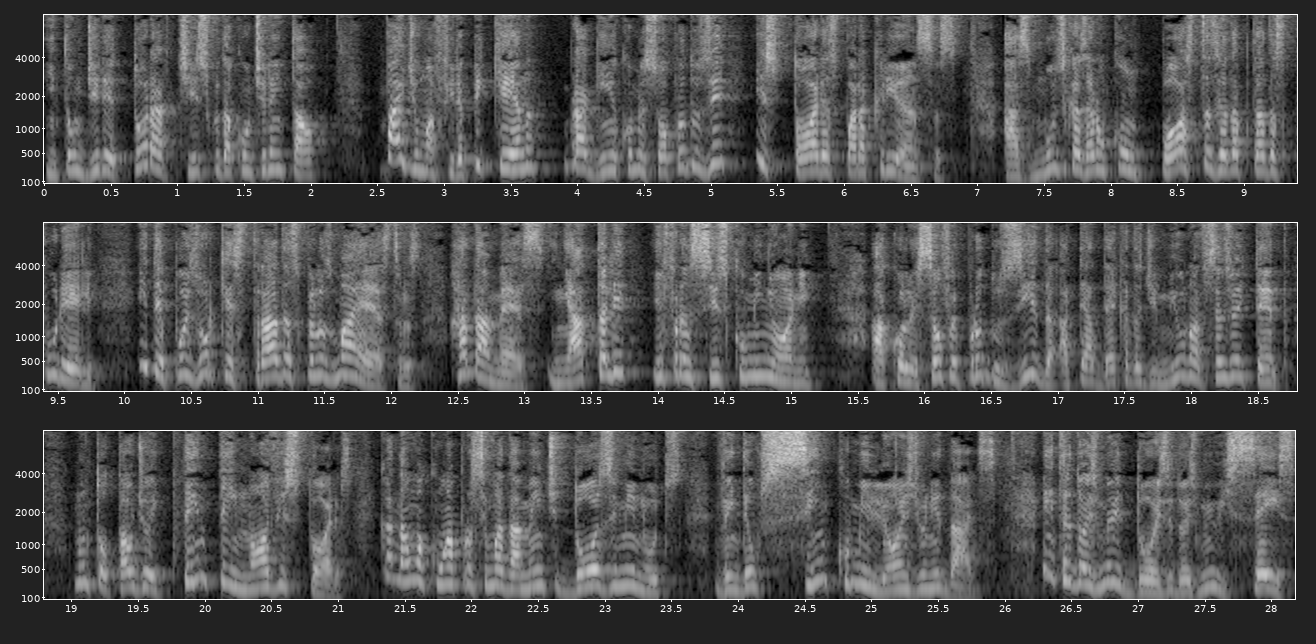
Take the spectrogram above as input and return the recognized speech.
então diretor artístico da Continental. Pai de uma filha pequena, Braguinha começou a produzir histórias para crianças. As músicas eram compostas e adaptadas por ele e depois orquestradas pelos maestros Radamés Inhatali e Francisco Mignoni. A coleção foi produzida até a década de 1980, num total de 89 histórias, cada uma com aproximadamente 12 minutos. Vendeu 5 milhões de unidades. Entre 2002 e 2006,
